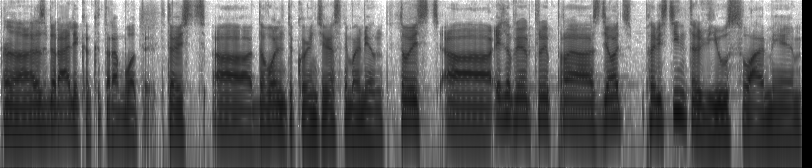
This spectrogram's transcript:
разбирали, как это работает. То есть довольно такой интересный момент. То есть, или, например, про, про сделать, провести интервью с вами,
